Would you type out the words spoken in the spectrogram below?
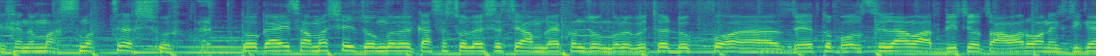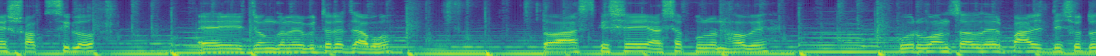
এখানে মাছ মারতে আসব। তো গাইস আমরা সেই জঙ্গলের কাছে চলে এসেছি। আমরা এখন জঙ্গলের ভিতরে ঢুকবো। যেহেতু বলছিলাম, আর দ্বিতীয়ত আমারও অনেক দিকে শখ ছিল এই জঙ্গলের ভিতরে যাব। তো আজকে সেই আশা পূরণ হবে। পূর্বাঞ্চলের পাশ দিয়ে শুধু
